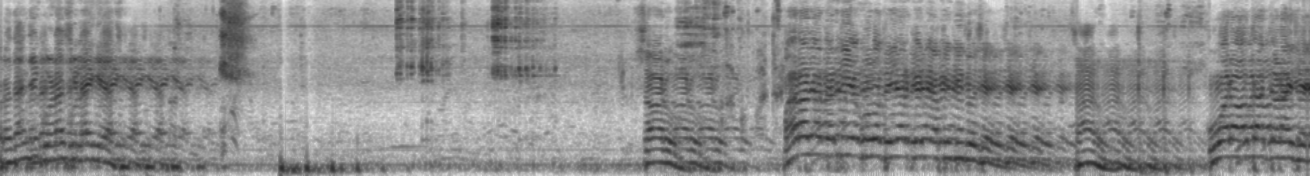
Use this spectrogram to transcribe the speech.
પ્રધાનજી ઘોડા સિલાઈ ગયા છે. સારું. મહારાજા દરજીએ ઘોડો તૈયાર કરીને આપી દીધો છે. સારું. કુંવરો આવતા જ જણાય છે.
